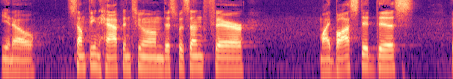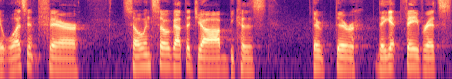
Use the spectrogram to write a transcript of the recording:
You know, something happened to them. This was unfair. My boss did this. It wasn't fair. So and so got the job because they're, they're, they get favorites.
